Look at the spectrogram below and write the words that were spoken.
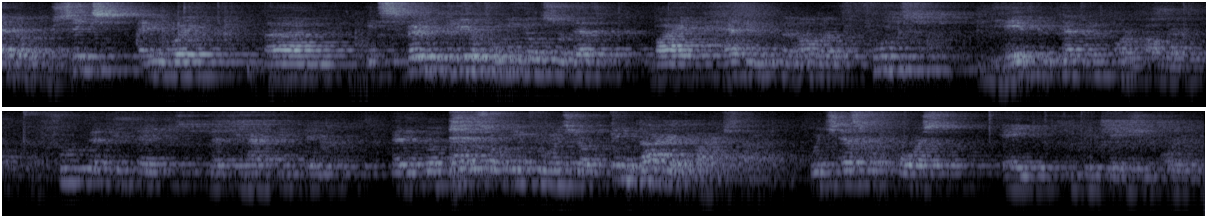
add up to six anyway, um, it's very clear for me also that by having another food behavior pattern or other food that you take, that you have to take, that it will also influence your indirect lifestyle, which has of course a implication for your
